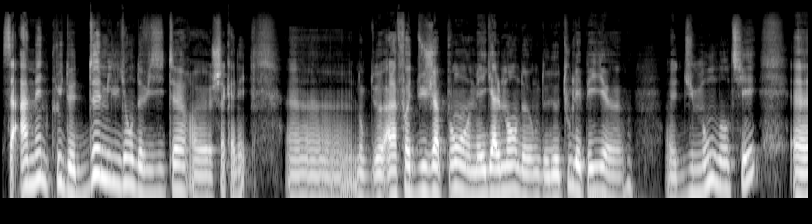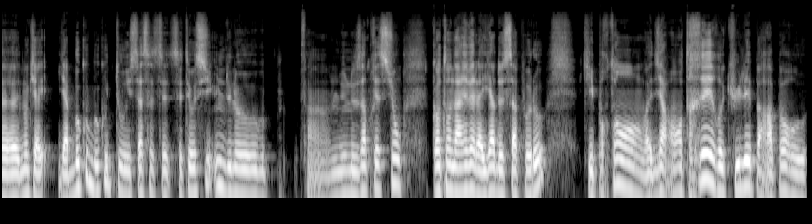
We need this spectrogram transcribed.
ça amène plus de 2 millions de visiteurs euh, chaque année, euh, donc à la fois du Japon mais également de tous les pays euh, du monde entier. donc il y, y, a beaucoup beaucoup de touristes. Ça, c'était aussi une de nos enfin, nos impressions quand on arrive à la gare de Sapporo, qui est pourtant, on va dire, en très reculée par rapport aux,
